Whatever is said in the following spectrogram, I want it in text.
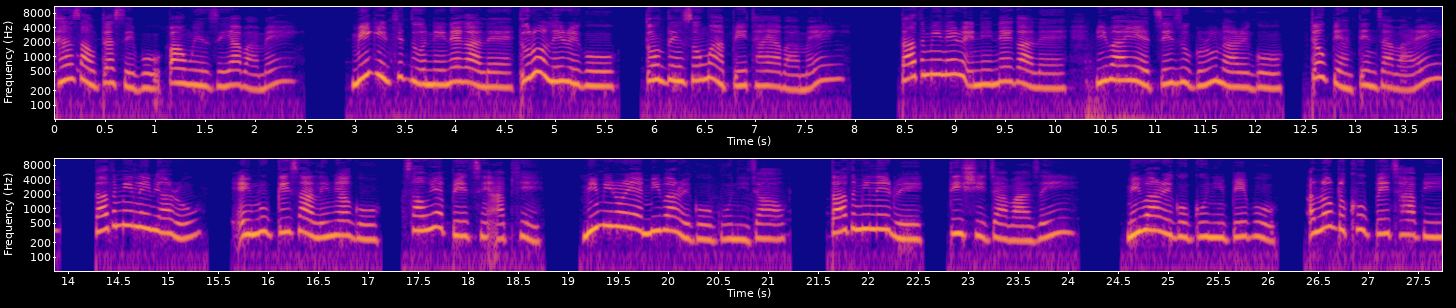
ထမ်းဆောင်တက်စေဖို့ပါဝင်စေရပါမယ်။မိခင်ဖြစ်သူအနေနဲ့ကလည်းသူတို့လေးတွေကိုတွင်တင်ဆုံးမပေးထားရပါမယ်။သားသမီးလေးတွေအနေနဲ့ကလည်းမိဘရဲ့ကျေးဇူးကရုဏာတွေကိုတုတ်ပြန်တင်ကြပါတယ်။သားသမီးလေးများတို့ အိမ်မှုကိစ္စလေးများကို ဆောင်ရွက်ပေးခြင်းအပြင်မိမိတို့ရဲ့မိဘတွေကိုကူညီကြောင်းသားသမီးလေးတွေသိရှိကြပါစေ။မိဘတွေကိုကူညီပေးဖို့အလုပ်တစ်ခုပေးချပြီး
